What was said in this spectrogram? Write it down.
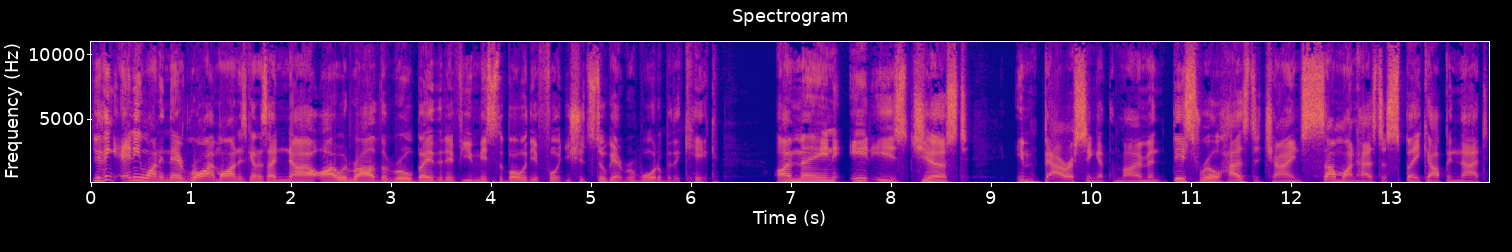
Do you think anyone in their right mind is going to say, no, I would rather the rule be that if you miss the ball with your foot, you should still get rewarded with a kick? I mean, it is just embarrassing at the moment. This rule has to change. Someone has to speak up in that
